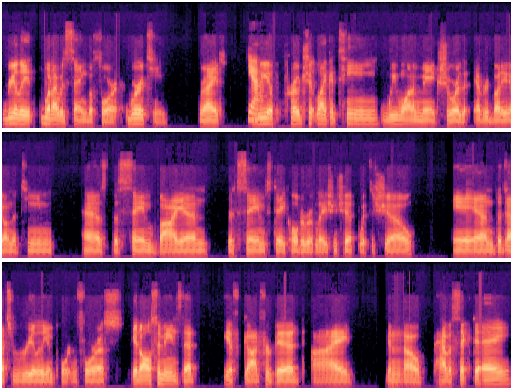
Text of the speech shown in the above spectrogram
really what I was saying before, we're a team, right? Yeah. We approach it like a team. We want to make sure that everybody on the team has the same buy-in, the same stakeholder relationship with the show, and that that's really important for us. It also means that if God forbid I, you know, have a sick day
